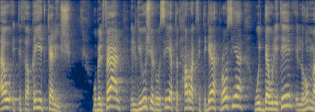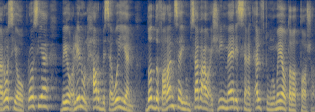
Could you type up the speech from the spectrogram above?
أو اتفاقية كاليش. وبالفعل الجيوش الروسية بتتحرك في اتجاه بروسيا والدولتين اللي هم روسيا وبروسيا بيعلنوا الحرب سويا ضد فرنسا يوم 27 مارس سنة 1813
